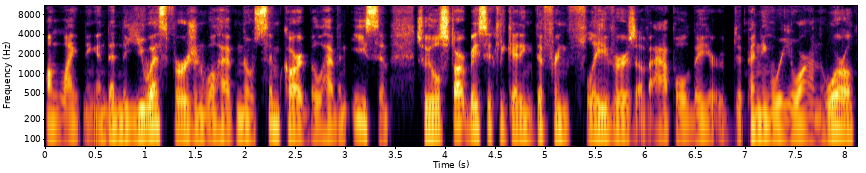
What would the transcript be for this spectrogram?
on Lightning, and then the US version will have no SIM card, but will have an eSIM. So you'll start basically getting different flavors of Apple depending where you are in the world.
